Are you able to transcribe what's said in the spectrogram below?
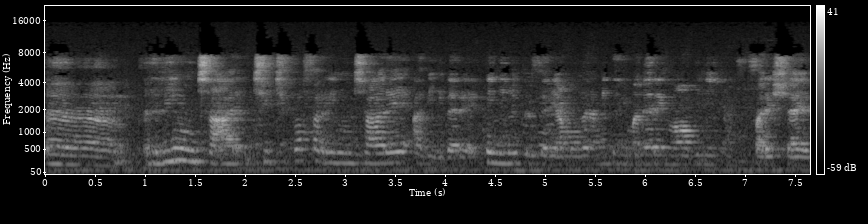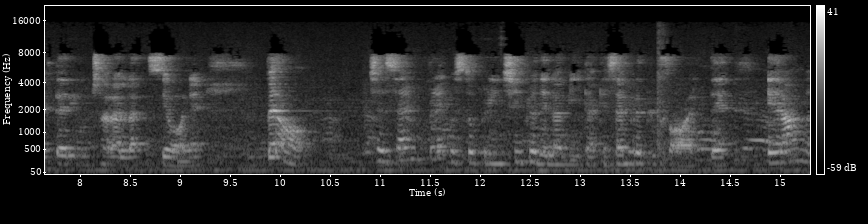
eh, rinunciare, ci, ci, può far rinunciare a vivere, quindi noi preferiamo veramente rimanere immobili, fare scelte, rinunciare all'azione, però c'è sempre questo principio della vita che è sempre più forte. E Ram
